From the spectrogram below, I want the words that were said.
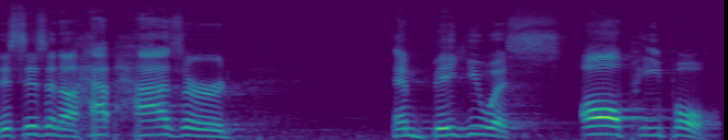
This isn't a haphazard, ambiguous, all people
